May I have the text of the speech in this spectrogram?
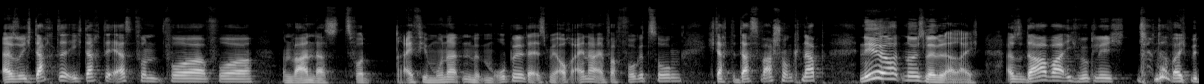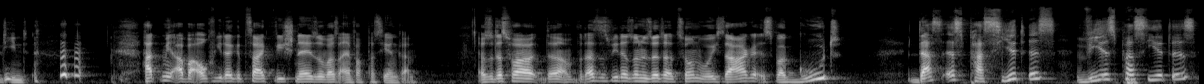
Also ich dachte, ich dachte erst von vor, vor, wann waren das? Vor drei, vier Monaten mit dem Opel, da ist mir auch einer einfach vorgezogen. Ich dachte, das war schon knapp. Nee, er hat ein neues Level erreicht. Also da war ich wirklich, da war ich bedient. Hat mir aber auch wieder gezeigt, wie schnell sowas einfach passieren kann. Also das war, das ist wieder so eine Situation, wo ich sage, es war gut, dass es passiert ist, wie es passiert ist,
